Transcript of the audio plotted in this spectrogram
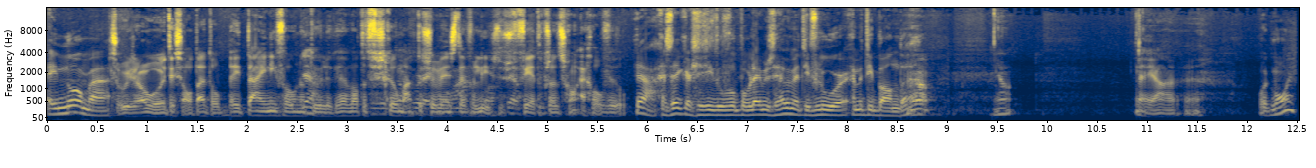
enorme... Sowieso, het is altijd op detailniveau natuurlijk. Hè, wat het verschil maakt tussen winst en verlies. Dus 40% is gewoon echt wel veel. Ja, en zeker als je ziet hoeveel problemen ze hebben met die vloer en met die banden. Ja. Ja. Nee, ja, eh, wordt mooi.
